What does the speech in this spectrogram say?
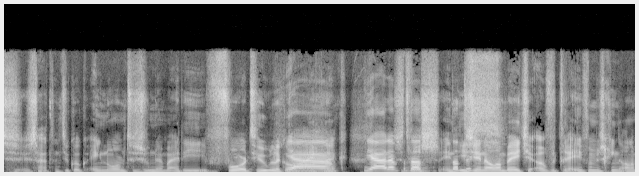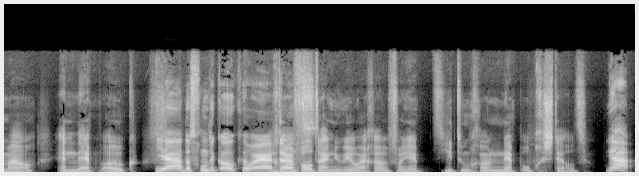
Ze ze zaten natuurlijk ook enorm te zoenen bij die voor het huwelijk al Ja, eigenlijk. Ja, dat, Dus was in dat die zin al een beetje overdreven misschien allemaal. En nep ook. Ja, dat vond ik ook heel erg. En daar want- valt hij nu heel erg over. Van, je hebt je toen gewoon nep opgesteld. Ja,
